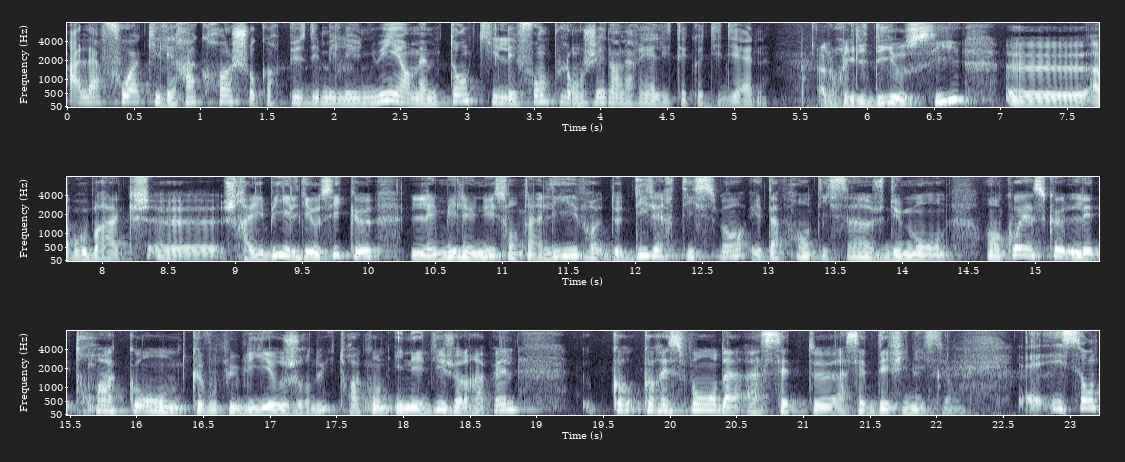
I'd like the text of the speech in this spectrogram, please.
à la fois qui les raccrochent au corpus des mille et une nuits et en même temps qui les font plonger dans la réalité quotidienne. Alors il dit aussi, euh, Abou Brak euh, Shraibi, il dit aussi que Les Mille et Une Nuits sont un livre de divertissement et d'apprentissage du monde. En quoi est-ce que les trois contes que vous publiez aujourd'hui, trois contes inédits, je le rappelle, correspondent à, cette, à cette définition? Euh, ils sont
